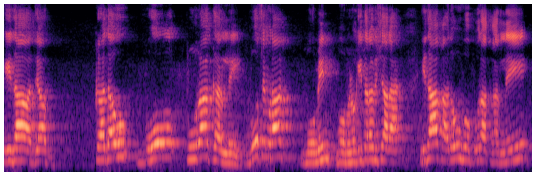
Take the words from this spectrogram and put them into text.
اذا جب قدو وہ پورا کر لیں۔ وہ سے مراد مومن، مومنوں کی طرف اشارہ ہے۔ اذا قدو وہ پورا کر لیں۔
